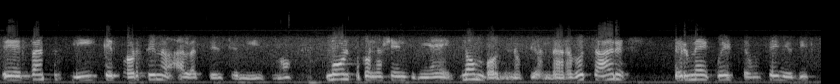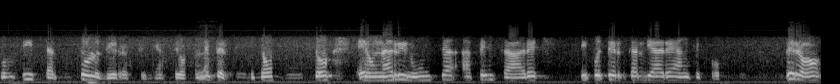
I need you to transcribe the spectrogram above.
eh, fanno sì che portino all'astensionismo. Molti conoscenti miei non vogliono più andare a votare. Per me questo è un segno di sconfitta, non solo di rassegnazione, perché il non voto è una rinuncia a pensare di poter cambiare anche poco. Però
